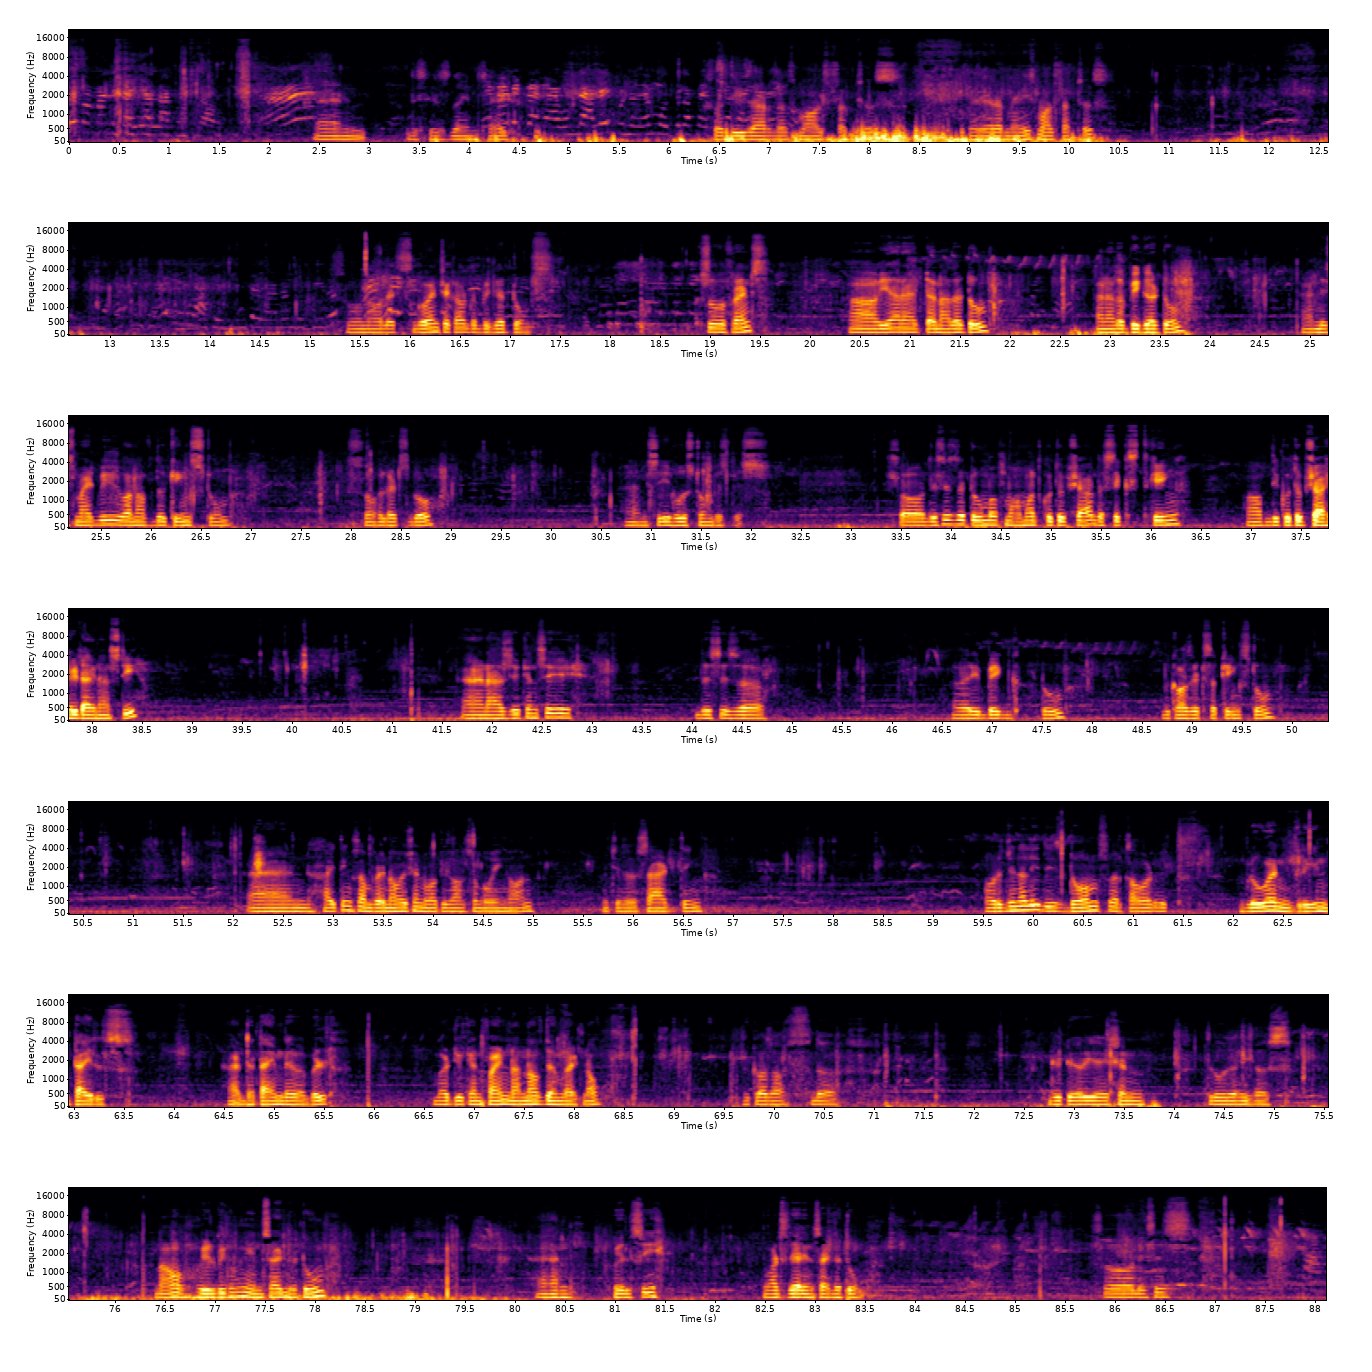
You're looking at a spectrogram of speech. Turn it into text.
And this is the inside. So these are the small structures. There are many small structures so now let's go and check out the bigger tombs. So friends uh, we are at another tomb another bigger tomb and this might be one of the king's tomb. So let's go and see whose tomb is this. So this is the tomb of Muhammad Qutub Shah the sixth king of the Qutub Shahi dynasty. And as you can see this is a a very big tomb because it's a king's tomb. And I think some renovation work is also going on which is a sad thing. Originally these domes were covered with blue and green tiles at the time they were built but you can find none of them right now because of the deterioration through the years now we'll be going inside the tomb and we'll see what's there inside the tomb. So this is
